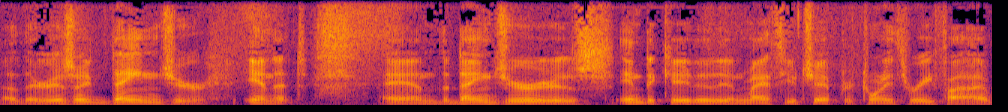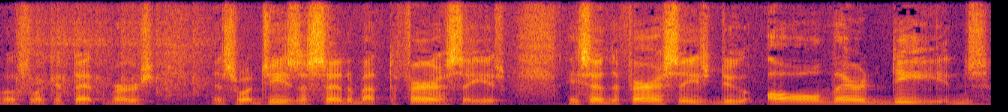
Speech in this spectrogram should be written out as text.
Uh, there is a danger in it, and the danger is indicated in Matthew chapter 23 5. Let's look at that verse. Is what Jesus said about the Pharisees. He said, The Pharisees do all their deeds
